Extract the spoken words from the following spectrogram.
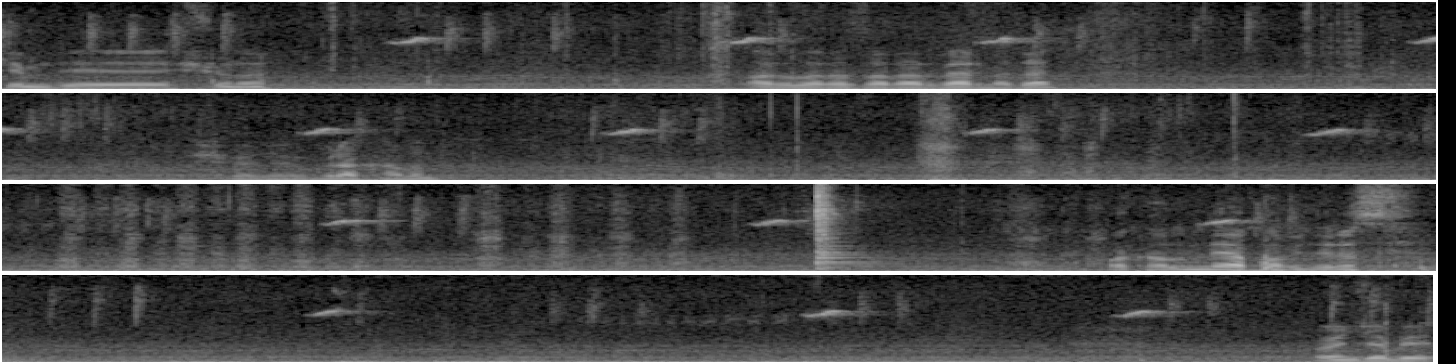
Şimdi şunu arılara zarar vermeden şöyle bırakalım. Bakalım ne yapabiliriz. Önce bir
